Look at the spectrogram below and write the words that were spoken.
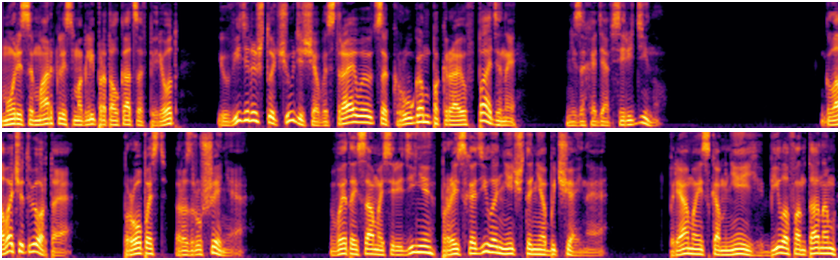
Морис и Маркли смогли протолкаться вперед и увидели, что чудища выстраиваются кругом по краю впадины, не заходя в середину. Глава четвертая. Пропасть разрушения. В этой самой середине происходило нечто необычайное. Прямо из камней била фонтаном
